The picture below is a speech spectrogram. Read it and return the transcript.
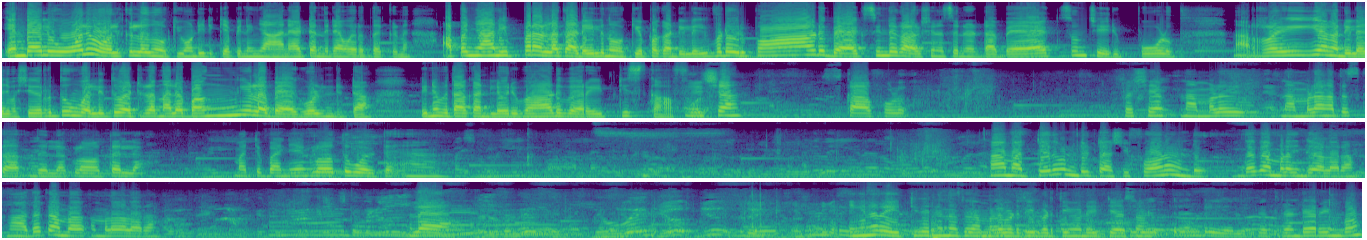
എന്തായാലും ഓല ഓൽക്കുള്ളത് നോക്കിക്കൊണ്ടിരിക്കുക പിന്നെ ഞാനായിട്ട് എന്തിനാ വെറുതെ നിൽക്കുന്നത് അപ്പം ഞാൻ ഇപ്പറുള്ള കടയിൽ നോക്കിയപ്പോൾ കണ്ടില്ല ഇവിടെ ഒരുപാട് ബാഗ്സിന്റെ കളക്ഷൻസ് ഉണ്ട് ബാഗ്സും ചെരുപ്പുകളും നിറയെ കണ്ടില്ല? ചെറുതും വലുതുമായിട്ടുള്ള നല്ല ഭംഗിയുള്ള ബാഗുകളുണ്ട് കേട്ടോ പിന്നെ ഇതാ കണ്ടില്ല ഒരുപാട് വെറൈറ്റി സ്കാഫ് സ്കാഫുകൾ പക്ഷെ നമ്മൾ നമ്മളങ്ങനത്തെ സ്കാ ഇതല്ല ക്ലോത്ത് അല്ല. മറ്റു ബനിയൻ ക്ലോത്ത് പോലത്തെ ആ. മറ്റേതും ഉണ്ട് കേട്ടോ ഷിഫോണും ഉണ്ട്. ഇതൊക്കെ നമ്മളതിന്റെ കളറാ. ആ അതൊക്കെ നമ്മളെ നമ്മളെ കളറാ. അല്ലേ? എങ്ങനെ റേറ്റ് വരുന്നത് നമ്മളെ ഇവിടുത്തെ ഇവിടുത്തെ കൂടെ വ്യത്യാസം? ഇരുപത്തിരണ്ട് അറിയുമ്പോ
